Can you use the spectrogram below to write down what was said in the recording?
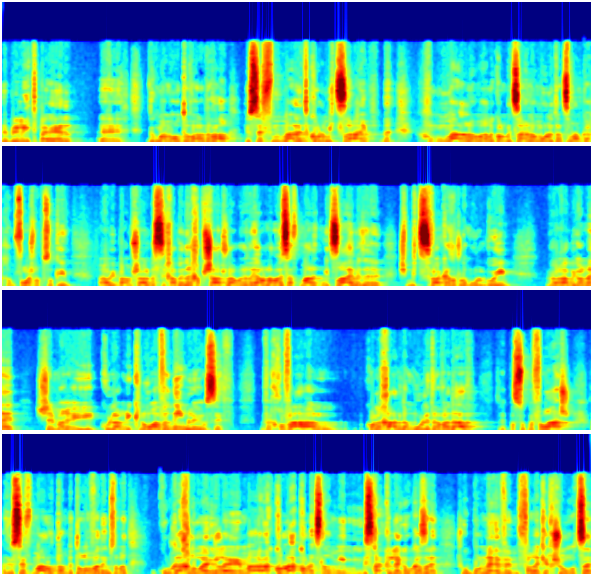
ובלי להתפעל. אה, דוגמה מאוד טובה לדבר, יוסף מל את כל מצרים. מל, אומר לכל מצרים למול את עצמם, ככה מפורש בפסוקים. הרבי פעם שאל בשיחה בדרך הפשט, למה, למה יוסף מל את מצרים? איזה, יש מצווה כזאת למול גויים? והרבי עונה שהם הרי כולם נקנו עבדים ליוסף, וחובה על כל אחד למול את עבדיו. זה פסוק מפורש. אז יוסף מל אותם בתור עבדים, זאת אומרת, הוא כל כך לועג להם, הכל, הכל אצלו משחק לגו כזה, שהוא בונה ומפרק איך שהוא רוצה.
